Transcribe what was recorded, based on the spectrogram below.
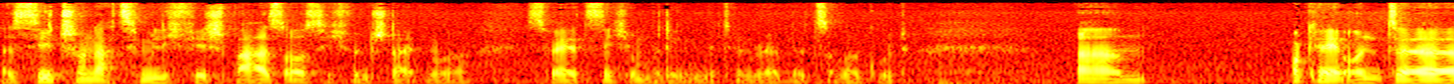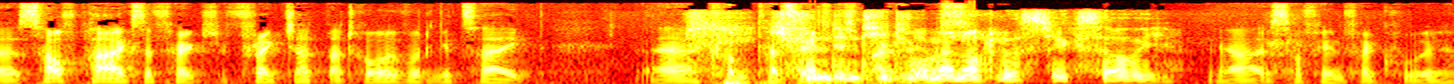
Also es sieht schon nach ziemlich viel Spaß aus, ich wünschte halt nur, es wäre jetzt nicht unbedingt mit den Rebels, aber gut. Ähm, Okay, und äh, South Park, The Fractured But Whole wurde gezeigt. Äh, kommt tatsächlich. Ich finde den Titel raus. immer noch lustig, sorry. Ja, ist auf jeden Fall cool.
